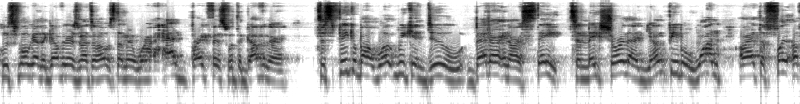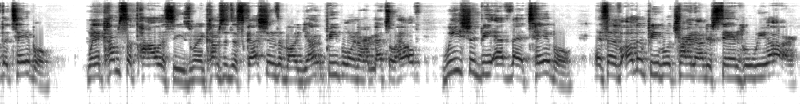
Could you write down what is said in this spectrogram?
who spoke at the governor's mental health summit where I had breakfast with the governor to speak about what we can do better in our state to make sure that young people, one, are at the foot of the table when it comes to policies, when it comes to discussions about young people and our mental health, we should be at that table instead of other people trying to understand who we are.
